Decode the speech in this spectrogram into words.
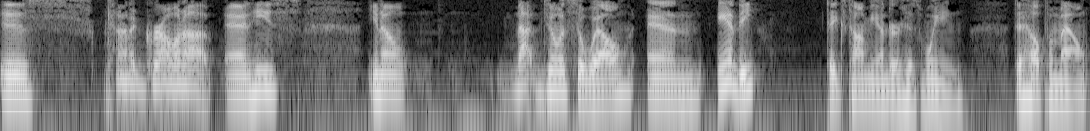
is kind of growing up, and he's, you know, not doing so well. And Andy takes Tommy under his wing to help him out.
